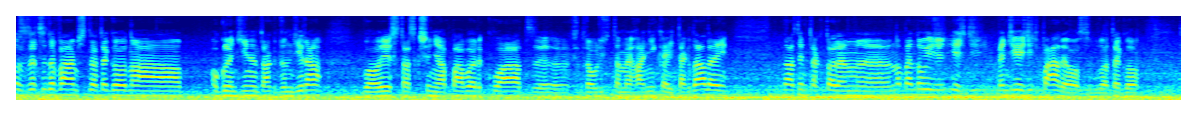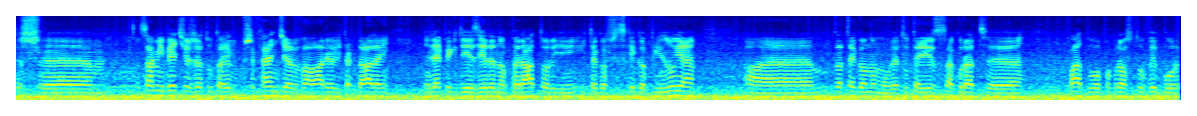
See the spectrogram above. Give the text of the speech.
no zdecydowałem się dlatego na oględziny tak John Deere'a, bo jest ta skrzynia Power Quad, hydrauliczna mechanika i tak dalej. Na tym traktorem no, będą jeździ, będzie jeździć parę osób, dlatego też sami wiecie, że tutaj przy Fendzie, w Avario i tak dalej najlepiej, gdy jest jeden operator i, i tego wszystkiego pilnuje. E, dlatego no mówię, tutaj jest akurat e, padło po prostu wybór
